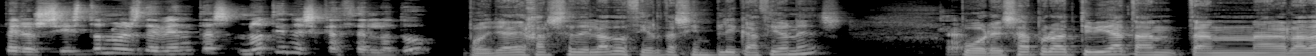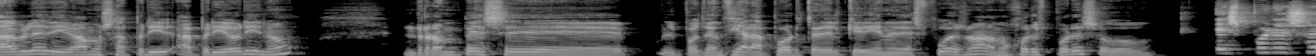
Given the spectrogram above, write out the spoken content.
pero si esto no es de ventas, no tienes que hacerlo tú. Podría dejarse de lado ciertas implicaciones por esa proactividad tan, tan agradable, digamos, a priori, ¿no? rompes el potencial aporte del que viene después, ¿no? A lo mejor es por eso. Es por eso,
